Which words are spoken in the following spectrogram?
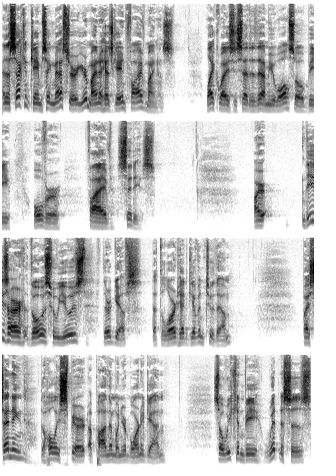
And the second came, saying, Master, your mina has gained five minas. Likewise, he said to them, You will also be over five cities. Are, these are those who used their gifts that the Lord had given to them by sending the Holy Spirit upon them when you're born again, so we can be witnesses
